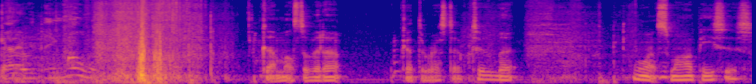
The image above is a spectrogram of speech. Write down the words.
got everything moving. Cut most of it up. Cut the rest up too, but you want small pieces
